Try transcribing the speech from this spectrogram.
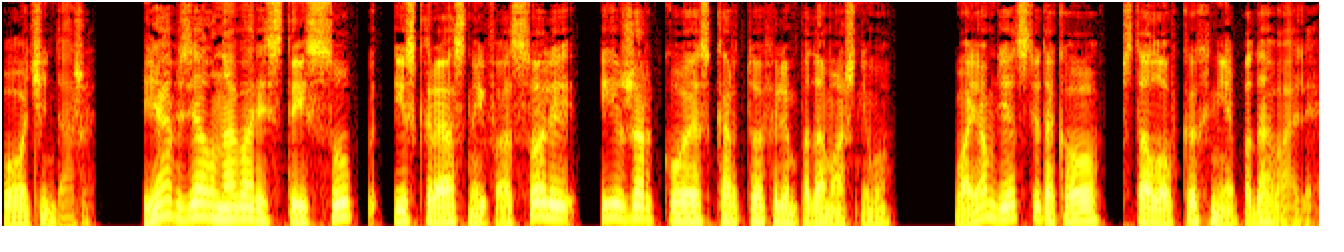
Очень даже. Я взял наваристый суп из красной фасоли и жаркое с картофелем по-домашнему. В моем детстве такого в столовках не подавали.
